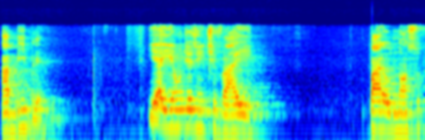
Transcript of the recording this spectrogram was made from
a Bíblia. E aí é onde a gente vai para o nosso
